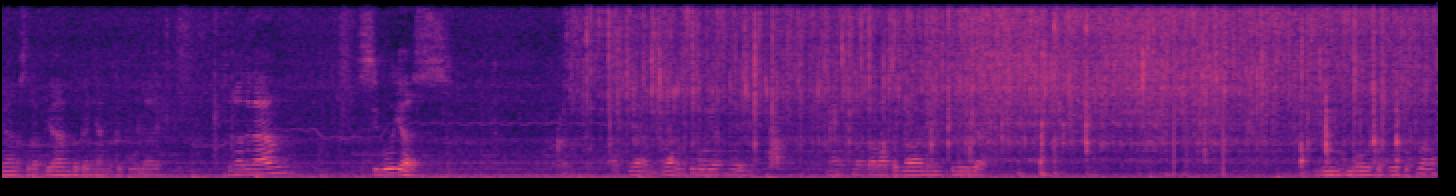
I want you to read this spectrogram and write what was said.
Yan, masarap yan pag ganyan nagkakulay. So natin ang sibuyas. At yan, maraming sibuyas din. Mas masarap pag maraming sibuyas. Mm, Umuusok-usok na. oh.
